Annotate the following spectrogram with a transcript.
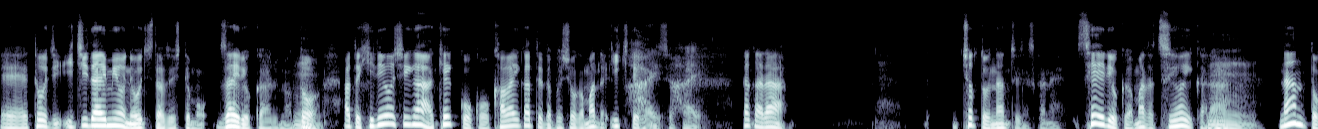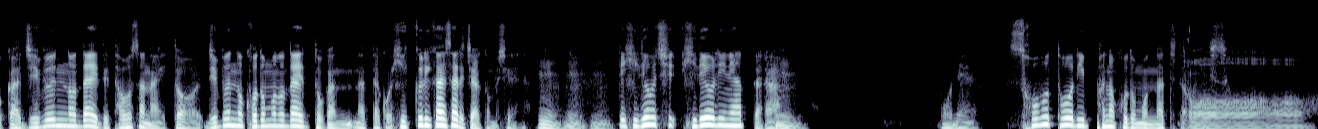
えー当時一大名に落ちたとしても財力あるのと、うん。あと秀吉が結構こう可愛がってた武将がまだ生きてるんですよ、はいはい。だからちょっとなんていうんですかね。勢力がまだ強いから、うん。なんとか自分の代で倒さないと自分の子供の代とかになったらこうひっくり返されちゃうかもしれない。うんうん。で秀吉秀頼に会ったら、うん。もうね相当立派な子供になってたわけですよ。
